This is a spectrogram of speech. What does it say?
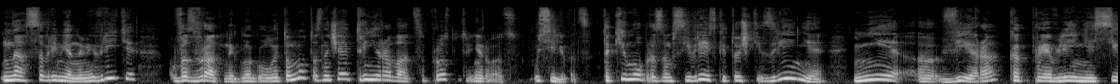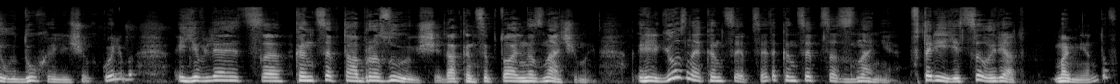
На современном иврите возвратный глагол это нот означает тренироваться, просто тренироваться, усиливаться. Таким образом, с еврейской точки зрения, не э, вера, как проявление силы духа или еще какой-либо, является концептообразующей, да, концептуально значимой. Религиозная концепция – это концепция знания. В Таре есть целый ряд моментов,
